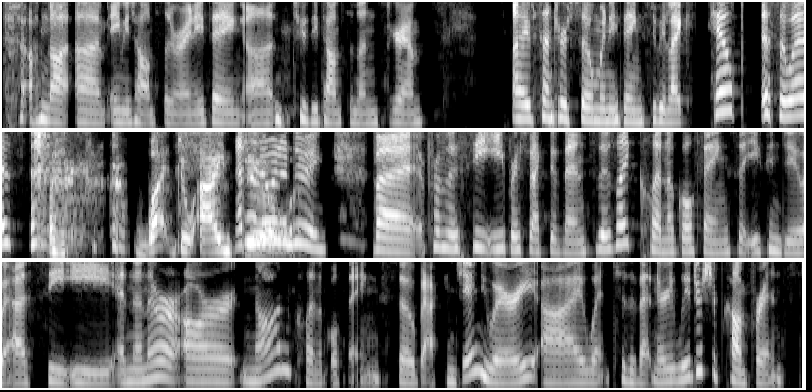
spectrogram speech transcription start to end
I'm not um, Amy Thompson or anything on Toothy Thompson on Instagram. I've sent her so many things to be like, help, SOS. what do I do? I don't know what I'm doing. But from the CE perspective, then, so there's like clinical things that you can do as CE, and then there are non clinical things. So back in January, I went to the Veterinary Leadership Conference.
